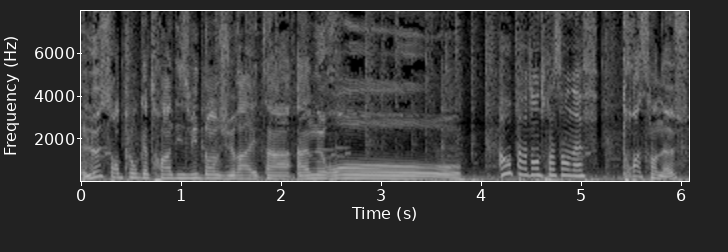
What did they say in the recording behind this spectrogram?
Le samplon 98 dans le Jura est à 1 euro. Oh, pardon, 309. 309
